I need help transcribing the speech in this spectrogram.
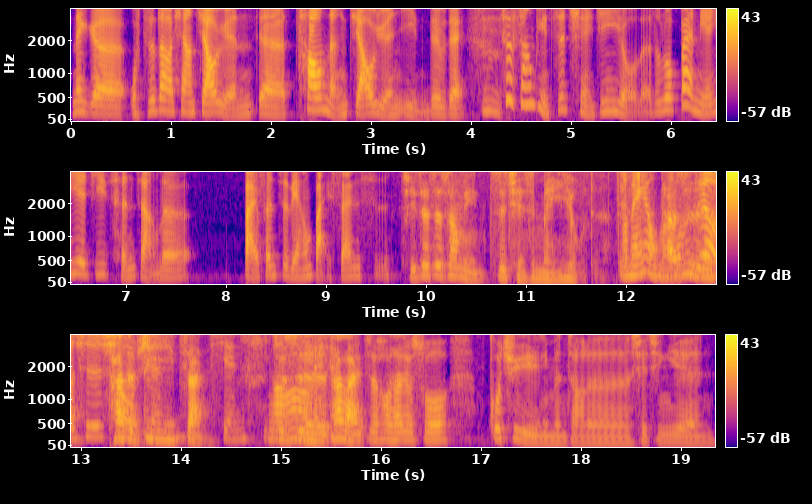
那个我知道，像胶原呃超能胶原饮，对不对？嗯，这商品之前已经有了，他说半年业绩成长了。百分之两百三十，其实在这商品之前是没有的，对没有吗？他是他的第一站，就是他来之后，他就说过去你们找了谢金燕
